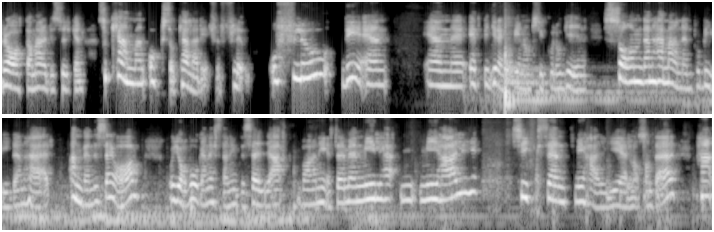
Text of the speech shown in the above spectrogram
prata om arbetscykeln, så kan man också kalla det för flow. Och flow, det är en en, ett begrepp inom psykologin som den här mannen på bilden här använder sig av. Och jag vågar nästan inte säga vad han heter, men Mihalj Csikszentmihalyi eller något sånt där. Han,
